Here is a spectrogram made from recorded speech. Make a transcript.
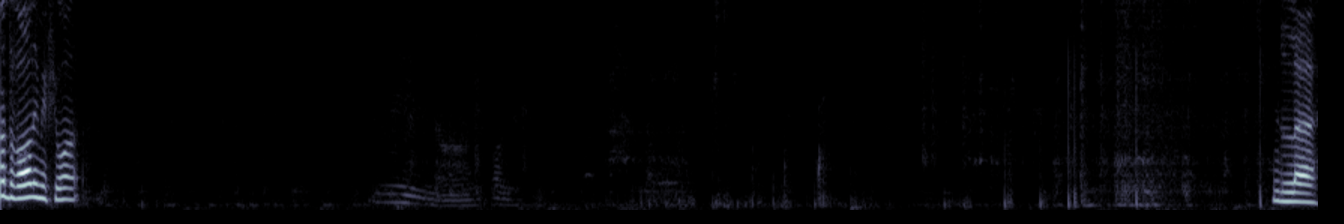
up the volume if you want. La.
